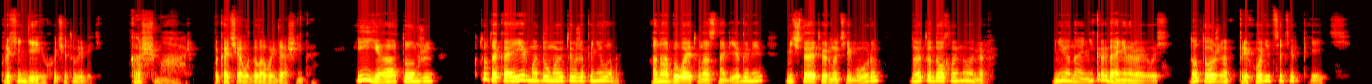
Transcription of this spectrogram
прохиндею хочет выдать. Кошмар, покачала головой Дашенька. И я о том же. Кто такая Ирма, думаю, ты уже поняла. Она бывает у нас набегами, мечтает вернуть Егора, но это дохлый номер. Мне она никогда не нравилась, но тоже приходится терпеть.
